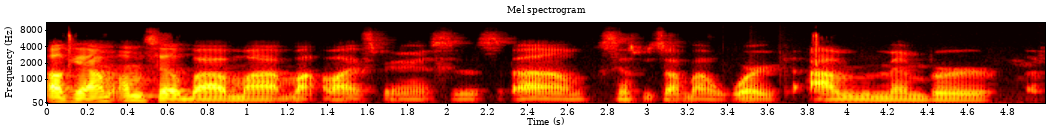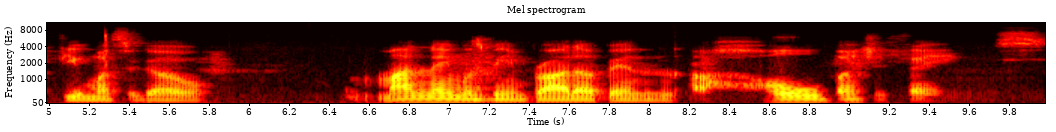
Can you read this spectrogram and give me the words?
okay, I'm, I'm gonna tell about my, my my experiences. Um, since we talk about work, I remember a few months ago, my name was being brought up in a whole bunch of things.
